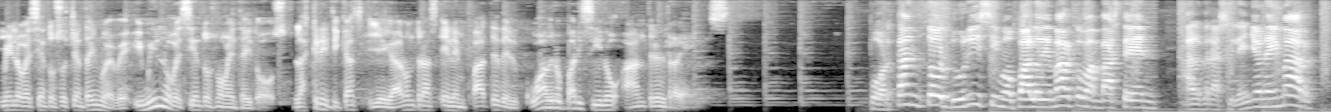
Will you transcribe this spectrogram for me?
1989 y 1992. Las críticas llegaron tras el empate del cuadro parisino ante el Reims. Por tanto, durísimo palo de Marco Van Basten al brasileño Neymar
